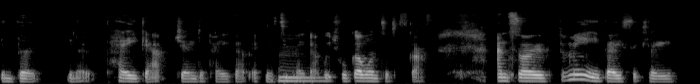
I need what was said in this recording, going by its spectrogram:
in the you know pay gap, gender pay gap, ethnicity mm. pay gap, mm. which we'll go on to discuss. And so, for me, basically,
